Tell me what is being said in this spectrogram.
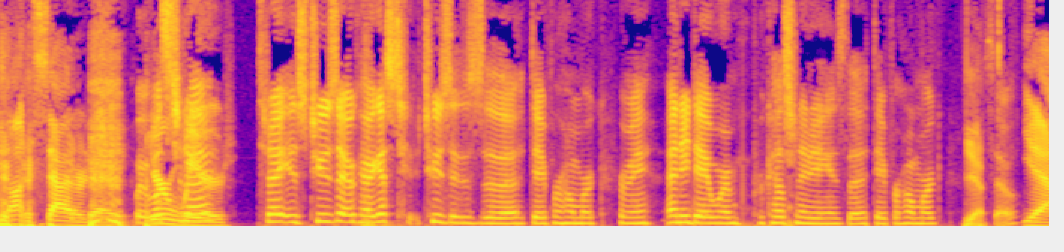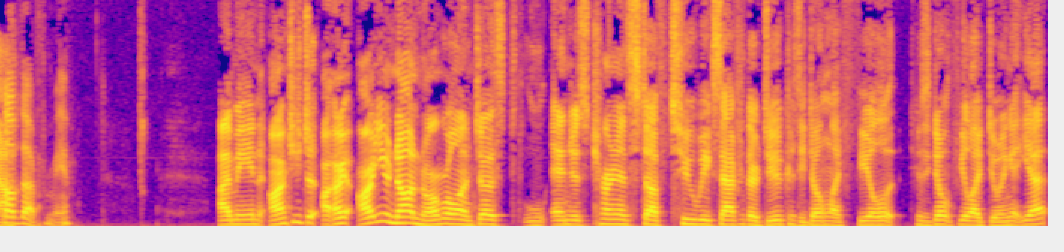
not Saturday. Wait, You're what's today? weird. Today is Tuesday. Okay, I guess t- Tuesday is the day for homework for me. Any day where I'm procrastinating is the day for homework. Yeah. So Yeah. love that for me. I mean, aren't you? ju- are- Aren't you not normal and just and just turn in stuff two weeks after they're due because you don't like feel it because you don't feel like doing it yet?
